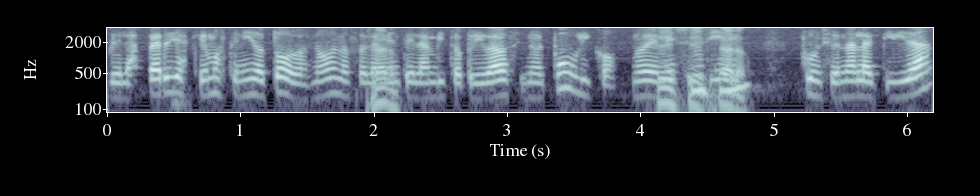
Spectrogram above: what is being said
de las pérdidas que hemos tenido todos, ¿no? No solamente el ámbito privado, sino el público, nueve meses sin funcionar la actividad.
